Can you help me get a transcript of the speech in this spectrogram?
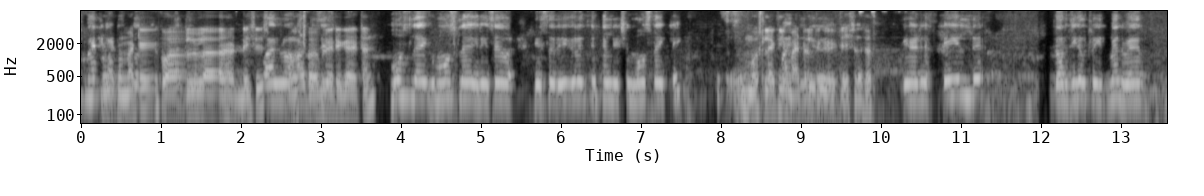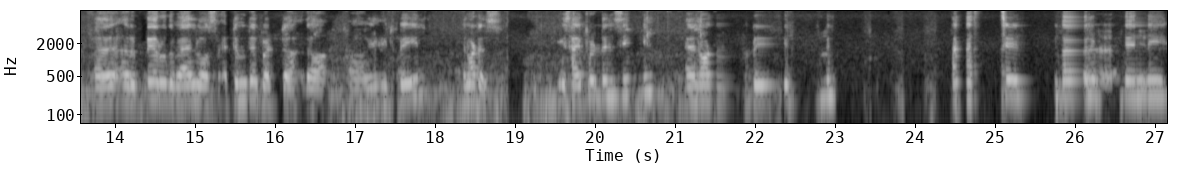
rheumatic heart disease. rheumatic valvular heart disease, Valvular most probably disease. regurgitant, most like most likely it's a it's a regurgitant lesion most likely most likely Mitral regurgitation, sir. he had a failed surgical treatment where uh, a repair of the valve was attempted but uh, the uh, it failed and what else is hypertensive and on treatment developed any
